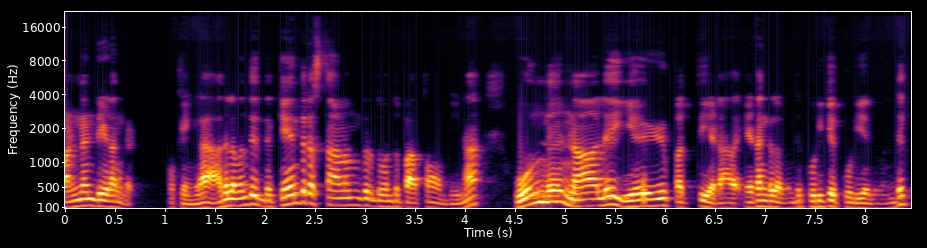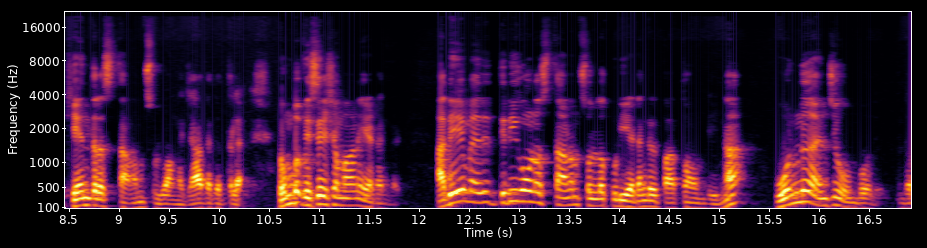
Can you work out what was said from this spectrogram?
பன்னெண்டு இடங்கள். ஓகேங்களா? அதுல வந்து இந்த கேந்திரஸ்தானம்ங்கிறது வந்து பார்த்தோம் அப்படின்னா ஒன்று நாலு ஏழு பத்து இட இடங்களை வந்து குறிக்கக்கூடியது வந்து கேந்திரஸ்தானம் சொல்லுவாங்க ஜாதகத்துல. ரொம்ப விசேஷமான இடங்கள். அதே மாதிரி திரிகோணஸ்தானம் சொல்லக்கூடிய இடங்கள் பார்த்தோம் அப்படின்னா ஒன்று அஞ்சு ஒன்பது இந்த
